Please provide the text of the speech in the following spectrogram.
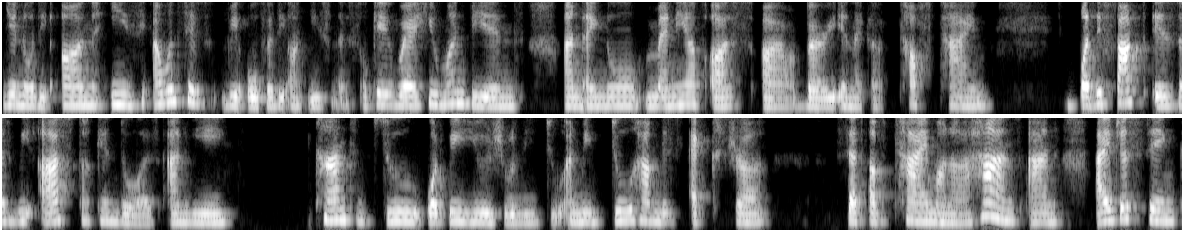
you know the uneasy i wouldn't say we're over the uneasiness okay we're human beings and i know many of us are very in like a tough time but the fact is that we are stuck indoors and we can't do what we usually do and we do have this extra set of time on our hands. And I just think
